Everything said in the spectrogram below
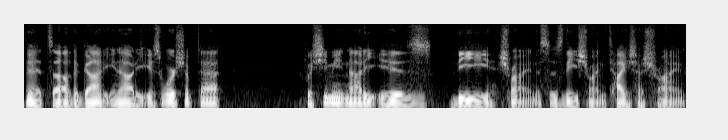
that uh, the god Inari is worshipped at, Fushimi Inari is the shrine. This is the shrine, Taisha Shrine.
